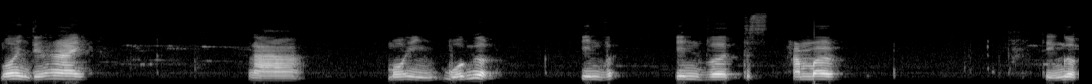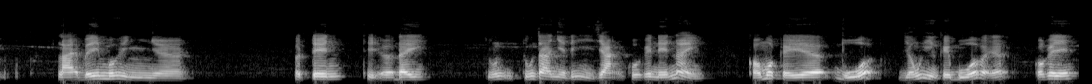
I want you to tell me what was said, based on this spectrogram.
Mô hình thứ hai là mô hình búa ngược inver, inverted hammer. Thì ngược lại với mô hình à, ở trên thì ở đây chúng chúng ta nhìn thấy hình dạng của cái nến này có một cái ờ, búa giống như cái búa vậy á có cái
